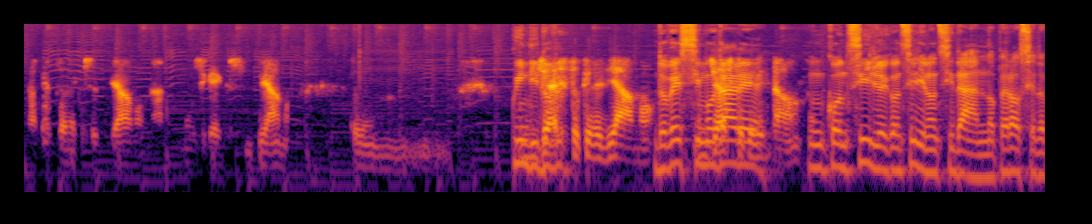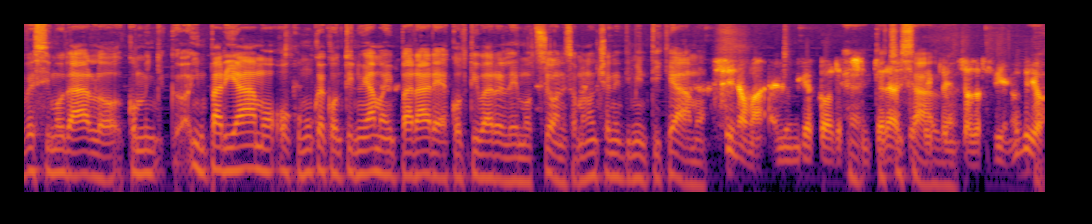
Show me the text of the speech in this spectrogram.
una canzone che sentiamo, una musica che sentiamo, un, Quindi gesto che vediamo. dovessimo un che dare vediamo. un consiglio, i consigli non si danno, però se dovessimo darlo com- impariamo o comunque continuiamo a imparare a coltivare le emozioni, insomma non ce ne dimentichiamo. Sì, no, ma è l'unica cosa che Eh, ci che interessa, poi penso alla fine. Oddio,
